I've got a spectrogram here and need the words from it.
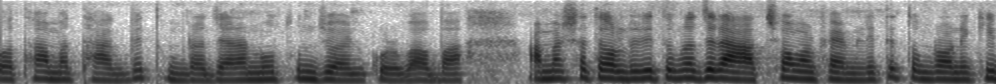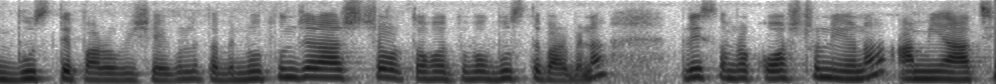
কথা আমার থাকবে। তোমরা যারা নতুন জয়েন করবা বা আমার সাথে অলরেডি তোমরা যারা আছো আমার ফ্যামিলিতে তোমরা অনেকেই বুঝতে পারো বিষয়গুলো। তবে নতুন যারা আসছো, তো হয়তো বুঝতে পারবে না। প্লিজ তোমরা কষ্ট নিও না। আমি আছি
